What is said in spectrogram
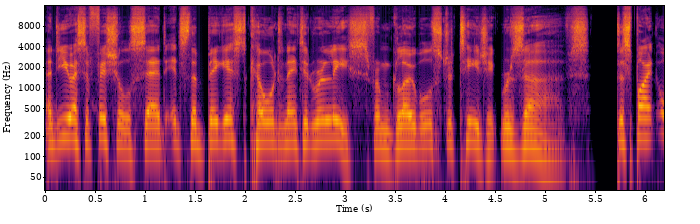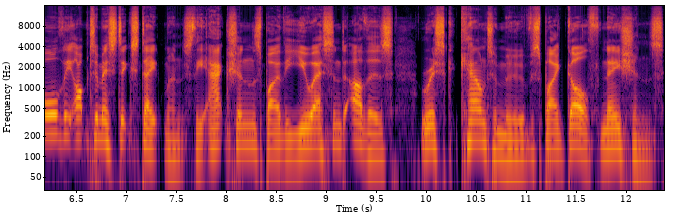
and US officials said it's the biggest coordinated release from global strategic reserves. Despite all the optimistic statements, the actions by the US and others risk countermoves by Gulf nations,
